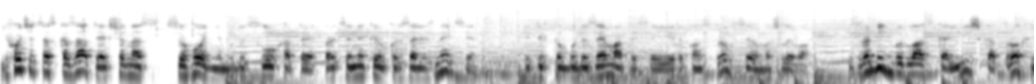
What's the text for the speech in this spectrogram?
І хочеться сказати, якщо нас сьогодні будуть слухати працівники Укрзалізниці і тих, хто буде займатися її реконструкцією, можливо, зробіть, будь ласка, ліжка трохи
